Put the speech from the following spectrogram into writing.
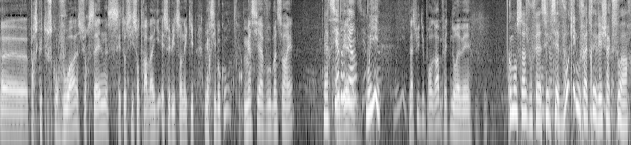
euh, parce que tout ce qu'on voit sur scène, c'est aussi son travail et celui de son équipe. Merci beaucoup. Merci à vous, bonne soirée. Merci. Adrien. Oui. La suite du programme, faites-nous rêver. Comment ça, je vous fais C'est c'est vous qui nous faites rêver chaque soir.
